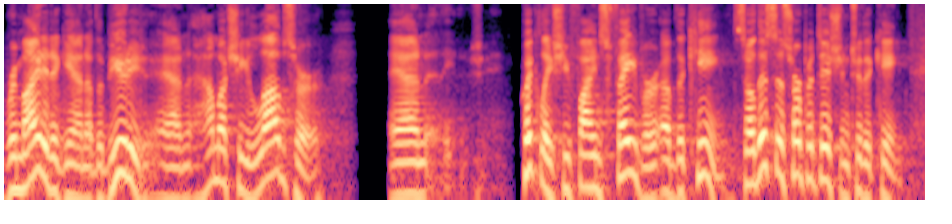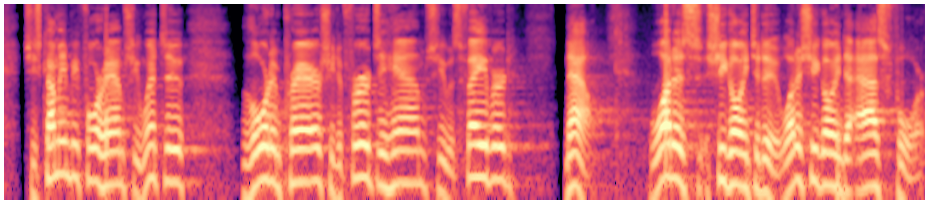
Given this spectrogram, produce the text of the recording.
reminded again of the beauty and how much he loves her, and quickly she finds favor of the king. So, this is her petition to the king. She's coming before him. She went to the Lord in prayer. She deferred to him. She was favored. Now, what is she going to do? What is she going to ask for?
